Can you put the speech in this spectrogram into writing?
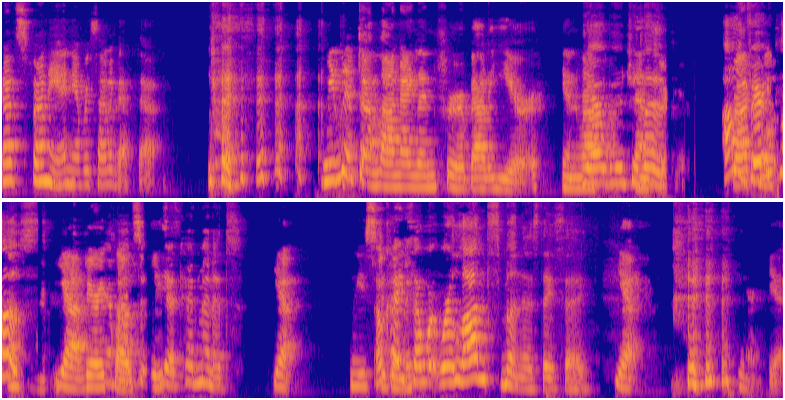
That's funny. I never thought about that. We lived on Long Island for about a year in yeah, where'd you Center. live? Oh, very close. Center. Yeah, very Yeah, close. th- Yeah, 10 minutes. yeah. We used to Okay, so we're, we're landsmen, as they say. yeah, yeah, yeah.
